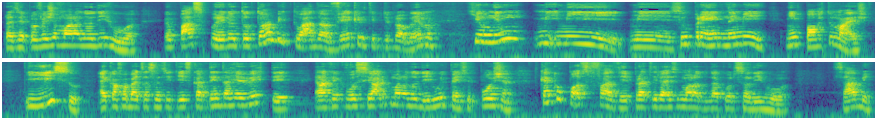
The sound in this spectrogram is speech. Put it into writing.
Por exemplo, eu vejo um morador de rua, eu passo por ele, eu estou tão habituado a ver aquele tipo de problema que eu nem me, me, me surpreendo, nem me, me importo mais. E isso é que a alfabetização científica tenta reverter. Ela quer que você olhe para o morador de rua e pense, poxa, o que é que eu posso fazer para tirar esse morador da condição de rua? Sabe?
